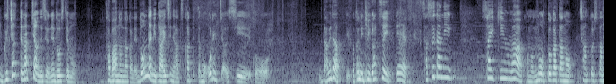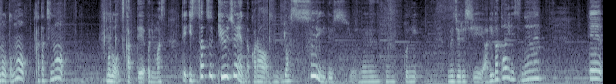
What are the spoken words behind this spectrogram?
ぐちゃってなっちゃうんですよねどうしても。カバンの中で。どんなに大事に扱ってても折れちゃうしこうダメだっていうことに気がついてさすがに最近はこのノート型のちゃんとしたノートの形のものを使っております。で1冊90円だから安いですよね本当に無印ありがたいですねで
